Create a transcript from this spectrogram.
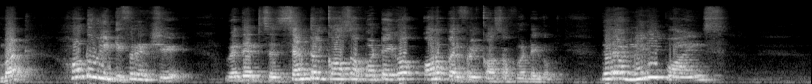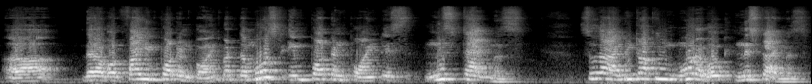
But how do we differentiate whether it's a central cause of vertigo or a peripheral cause of vertigo? There are many points. Uh, there are about five important points, but the most important point is nystagmus. So I'll be talking more about nystagmus.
